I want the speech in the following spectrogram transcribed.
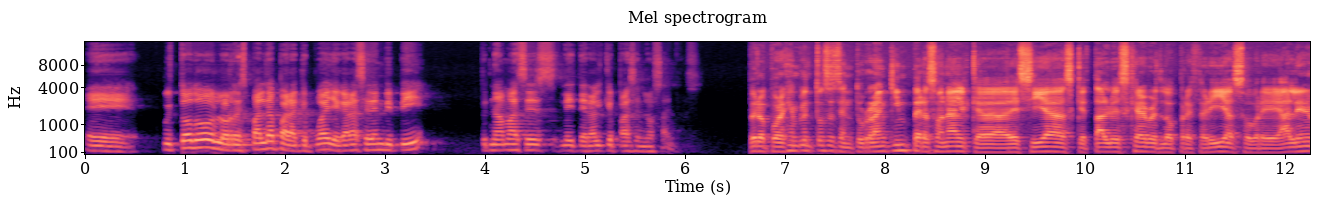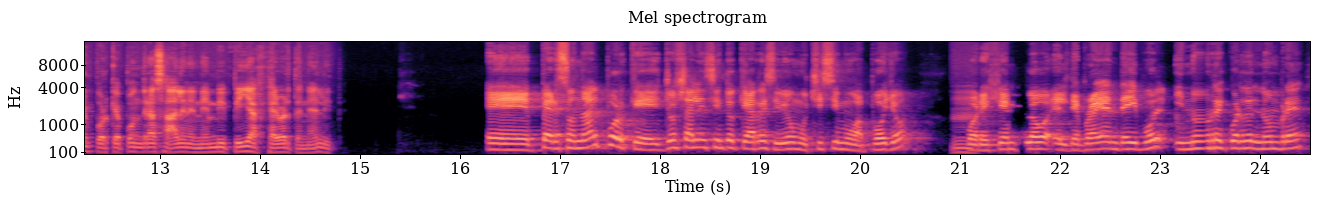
eh, pues todo lo respalda para que pueda llegar a ser MVP, pues nada más es literal que pasen los años. Pero, por ejemplo, entonces en tu ranking personal que decías que tal vez Herbert lo prefería sobre Allen, ¿por qué pondrías a Allen en MVP y a Herbert en Elite? Eh, personal, porque Josh Allen siento que ha recibido muchísimo apoyo. Mm. Por ejemplo, el de Brian Dable, y no recuerdo el nombre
